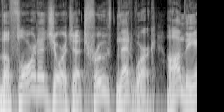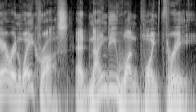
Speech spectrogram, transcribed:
The Florida Georgia Truth Network on the air in Waycross at 91.3.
